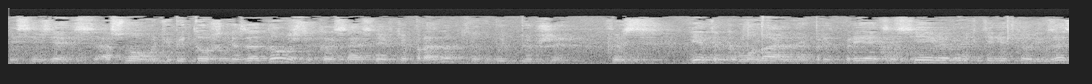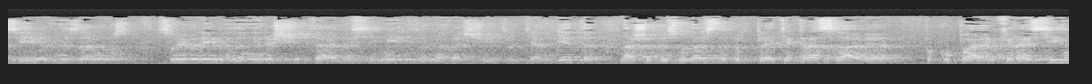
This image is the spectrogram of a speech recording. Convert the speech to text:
Если взять основу дебиторской задолженности Красноярск-нефтепродукт, это будет бюджет. То есть где-то коммунальные предприятия северных территорий, за северный завоз своевременно не рассчитались и медленно рассчитывать, а где-то наше государственное предприятие Красавия, покупая керосин,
